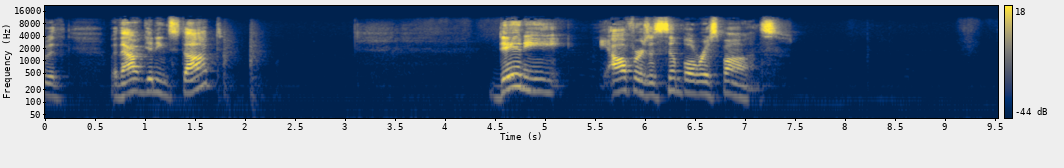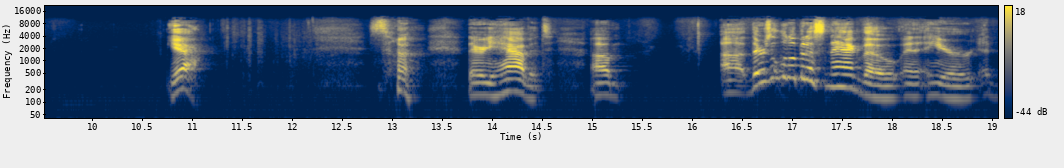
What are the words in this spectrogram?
with, without getting stopped? Danny offers a simple response. Yeah, So there you have it. Um, uh, there's a little bit of snag though uh, here.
